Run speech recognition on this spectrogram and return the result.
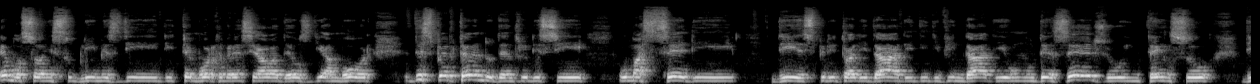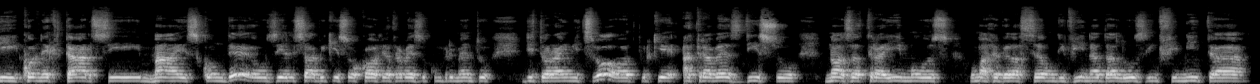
emoções sublimes de, de temor reverencial a Deus, de amor, despertando dentro de si uma sede de espiritualidade, de divindade, um desejo intenso de conectar-se mais com Deus, e ele sabe que isso ocorre através do cumprimento de Torah e Mitzvot, porque através disso nós atraímos uma revelação divina da luz infinita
